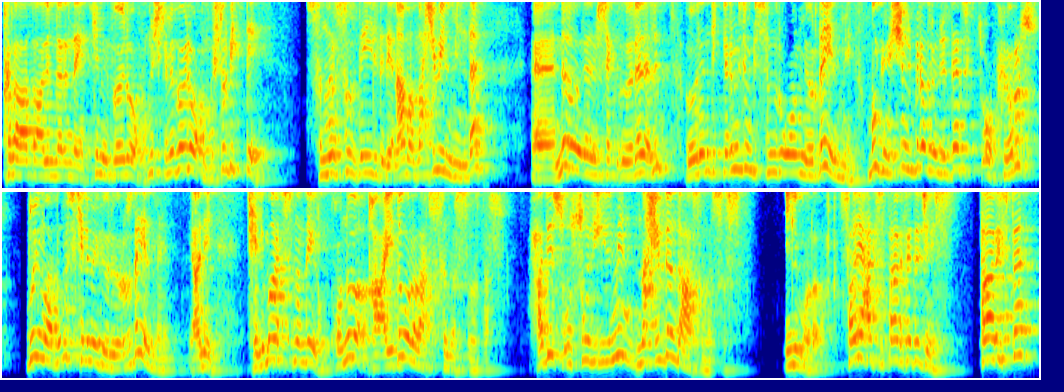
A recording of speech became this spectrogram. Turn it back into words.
Kıraat alimlerinden kimi böyle okumuş, kimi böyle okumuştur. Bitti. Sınırsız değildir yani ama nahiv ilminde e, ne öğrenirsek öğrenelim. Öğrendiklerimizin bir sınırı olmuyor değil mi? Bugün şimdi biraz önce ders okuyoruz. Duymadığımız kelime görüyoruz değil mi? Yani kelime açısından değil, konu ve kaide olarak sınırsızdır. Hadis usulü ilmin nahivden daha sınırsız. İlim olarak. Sahih hadisi tarif edeceğiz. Tarifte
